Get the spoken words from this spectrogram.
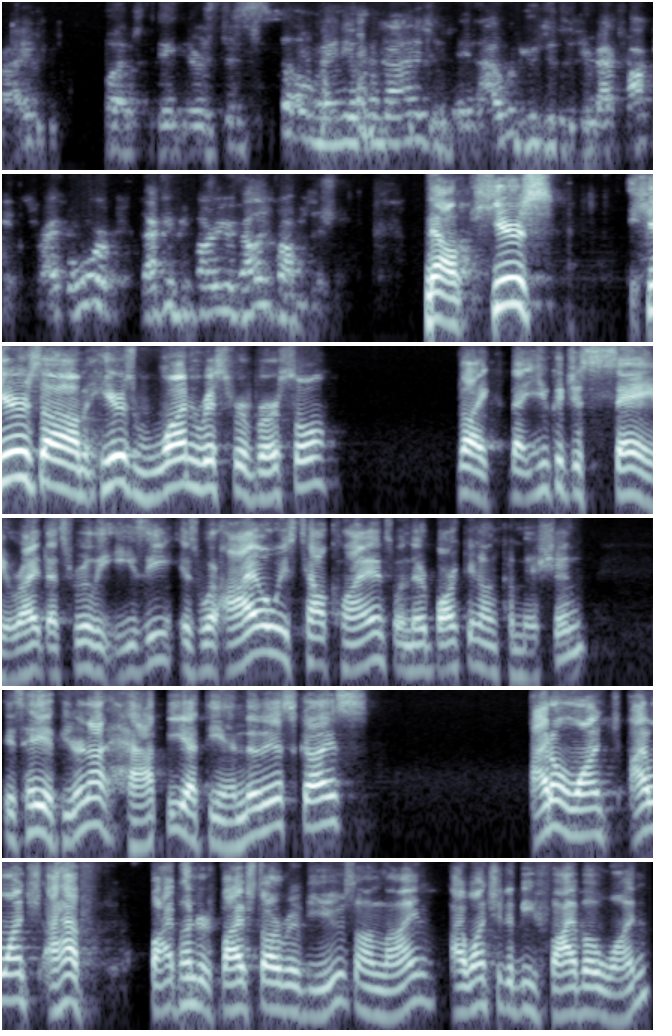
right? But they- there's just so many of them guys, and, and I would use it as your back pockets, right? Or that could be part of your value proposition. Now, here's here's um here's one risk reversal like that you could just say, right? That's really easy. Is what I always tell clients when they're barking on commission is, hey, if you're not happy at the end of this, guys, I don't want I want I have 500 five-star reviews online. I want you to be 501.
